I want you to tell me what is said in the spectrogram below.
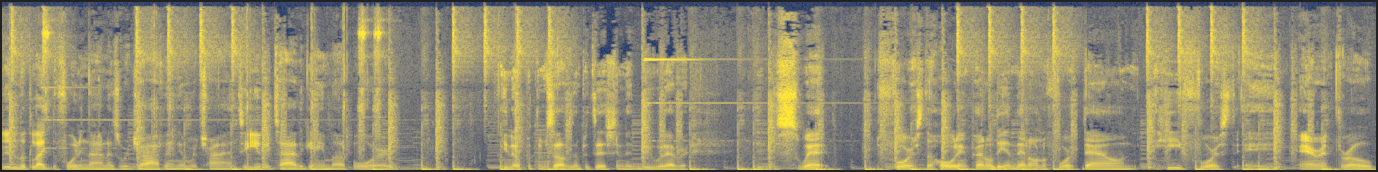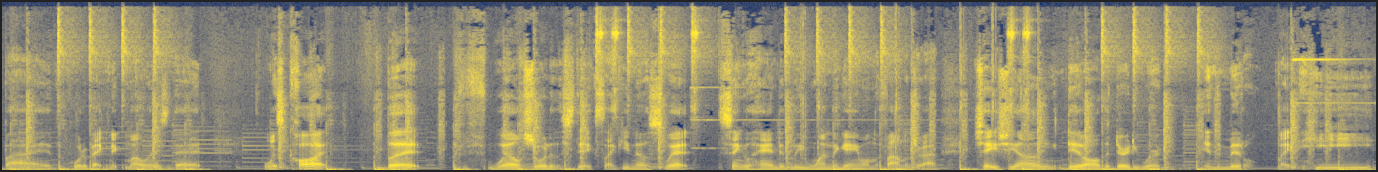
it looked like the 49ers were driving and were trying to either tie the game up or you know put themselves in position to do whatever sweat forced the holding penalty and then on the fourth down he forced a errant throw by the quarterback Nick Mullens that was caught but well short of the sticks. Like you know sweat single-handedly won the game on the final drive. Chase young did all the dirty work in the middle. Like he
